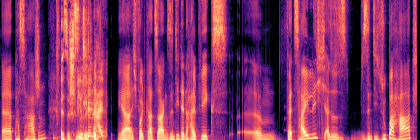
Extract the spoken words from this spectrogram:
Äh, Passagen. Es ist schwierig. ja, ich wollte gerade sagen, sind die denn halbwegs ähm, verzeihlich? Also sind die super hart?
